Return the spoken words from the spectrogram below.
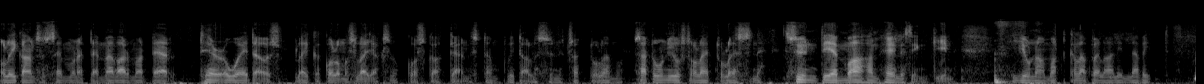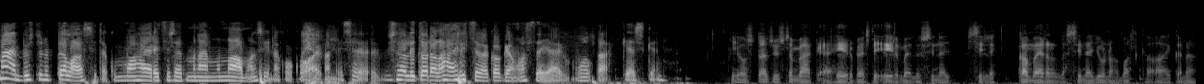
oli kanssa semmonen, että en mä varmaan Tear, Tear Awayta olisi Pleikka kolmosella jaksanut koskaan käynnistää, mutta Vitalle se nyt sattuu olemaan. Satun just ole tulee sinne syntien maahan Helsinkiin. Junamatkalla pelailin lävitty. Mä en pystynyt pelaamaan sitä, kun mä häiritsi se, että mä näin mun naaman siinä koko ajan, niin se, se oli todella häiritsevä kokemus, se jäi multa kesken jostain syystä mäkään hirveästi ilmeillyt sinä, sille kameralle siinä junamatkan aikana.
